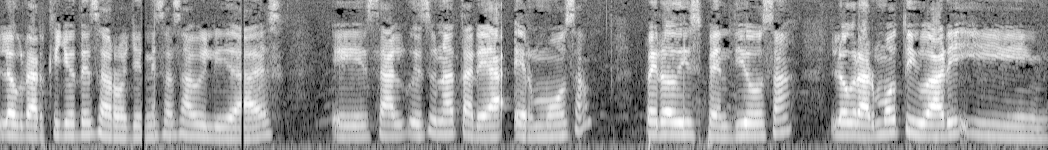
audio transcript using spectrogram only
lograr que ellos desarrollen esas habilidades, es algo, es una tarea hermosa, pero dispendiosa, lograr motivar y, y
